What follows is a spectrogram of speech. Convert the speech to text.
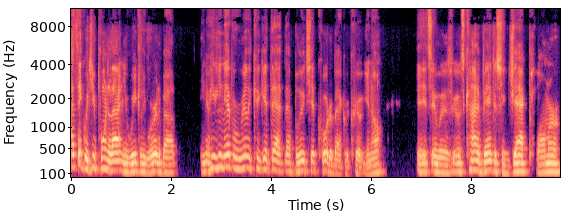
I think what you pointed out in your weekly word about, you know, he, he never really could get that that blue chip quarterback recruit. You know, it's it was it was kind of interesting. Jack Plummer,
